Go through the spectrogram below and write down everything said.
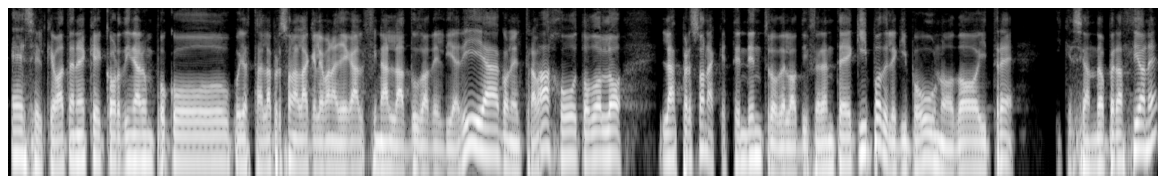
es el que va a tener que coordinar un poco, pues ya está, la persona a la que le van a llegar al final las dudas del día a día, con el trabajo, todos los las personas que estén dentro de los diferentes equipos, del equipo 1, 2 y 3, y que sean de operaciones,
